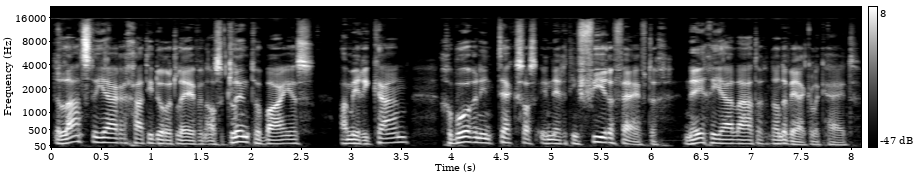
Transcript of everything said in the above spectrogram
De laatste jaren gaat hij door het leven als Glenn Tobias, Amerikaan, geboren in Texas in 1954, negen jaar later dan de werkelijkheid.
